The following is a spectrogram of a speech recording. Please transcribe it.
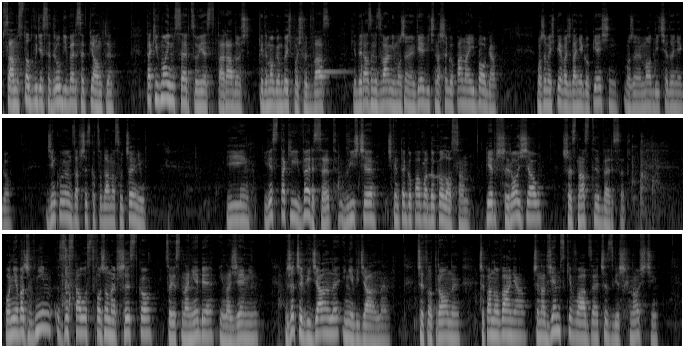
Psalm 122, werset 5. Taki w moim sercu jest ta radość, kiedy mogę być pośród Was, kiedy razem z Wami możemy wielbić naszego Pana i Boga. Możemy śpiewać dla Niego pieśni, możemy modlić się do Niego, dziękując za wszystko, co dla nas uczynił. I jest taki werset w liście świętego Pawła do Kolosan, pierwszy rozdział, szesnasty werset. Ponieważ w nim zostało stworzone wszystko, co jest na niebie i na ziemi, rzeczy widzialne i niewidzialne, czy to trony, czy panowania, czy nadziemskie władze, czy zwierzchności.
